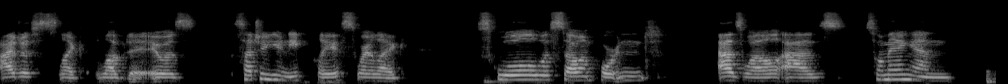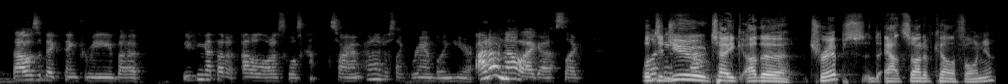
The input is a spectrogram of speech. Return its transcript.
I just like loved it. It was such a unique place where like school was so important as well as swimming and that was a big thing for me but you can get that at a lot of schools. Sorry i'm kind of just like rambling here. I don't know i guess like well did you take other trips outside of california?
